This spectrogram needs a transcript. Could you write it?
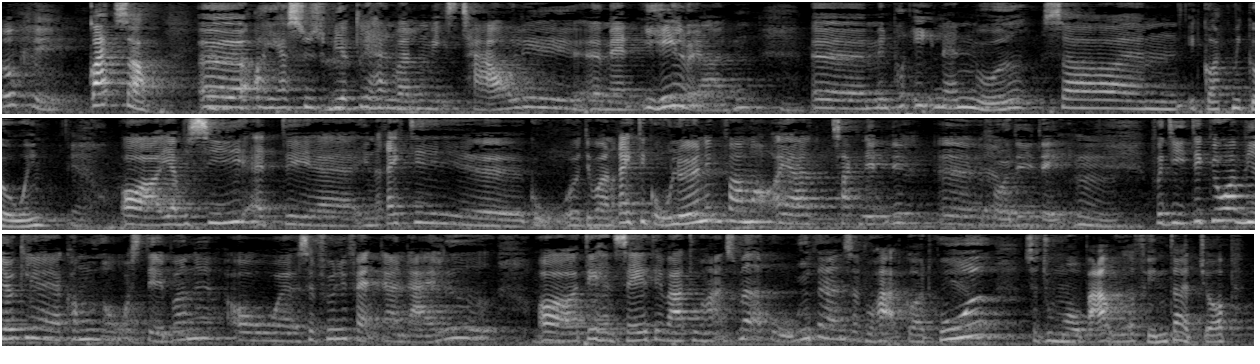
Okay. Godt så. Øh, og jeg synes virkelig, han var den mest tavlige øh, mand i hele verden. Øh, men på en eller anden måde, så øh, it got me going. Ja. Og jeg vil sige, at det er en rigtig øh, god, det var en rigtig god learning for mig, og jeg er taknemmelig øh, for det i dag. Mm. Fordi det gjorde virkelig, at jeg kom ud over stepperne, og øh, selvfølgelig fandt jeg en lejlighed. Og det han sagde, det var, at du har en smadret god uddannelse, og du har et godt hoved, så du må jo bare ud og finde dig et job.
